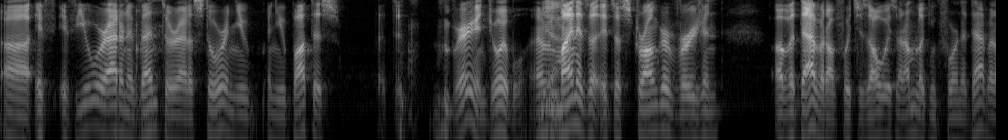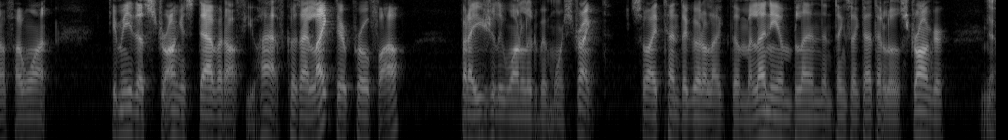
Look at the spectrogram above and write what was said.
uh, if if you were at an event or at a store and you and you bought this, very enjoyable. I mean, Yeah. mine is a it's a stronger version of a Davidoff, which is always what I'm looking for in a Davidoff. I want give me the strongest Davidoff you have because I like their profile, but I usually want a little bit more strength. So I tend to go to like the Millennium blend and things like that They're a little stronger. Yeah.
